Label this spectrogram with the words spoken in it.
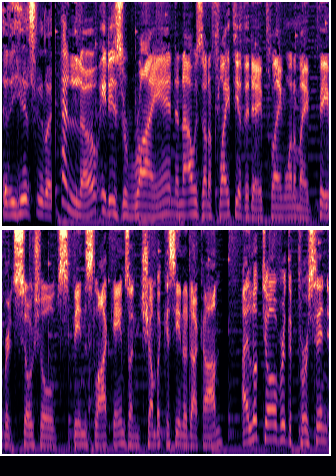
and he hits me like Hello, it is Ryan, and I was on a flight the other day playing one of my favorite social spin slot games on chumbacasino.com. I looked over the person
